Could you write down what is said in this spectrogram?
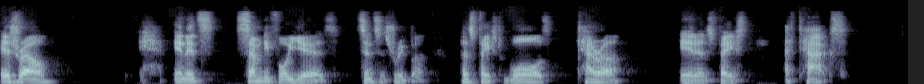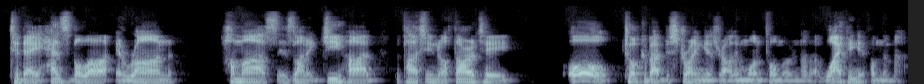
Israel, in its 74 years since its rebirth, has faced wars, terror, it has faced attacks. Today, Hezbollah, Iran, Hamas, Islamic Jihad, the Palestinian Authority, all talk about destroying Israel in one form or another, wiping it from the map,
